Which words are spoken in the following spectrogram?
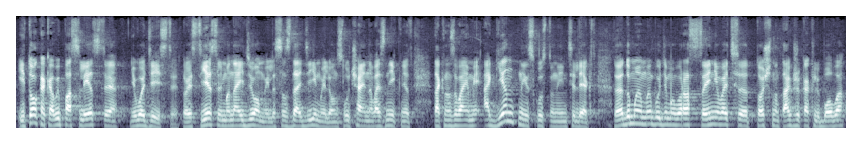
и то, каковы последствия его действий. То есть, если мы найдем или создадим, или он случайно возникнет так называемый агентный искусственный интеллект, то я думаю, мы будем его расценивать э, точно так же, как любого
